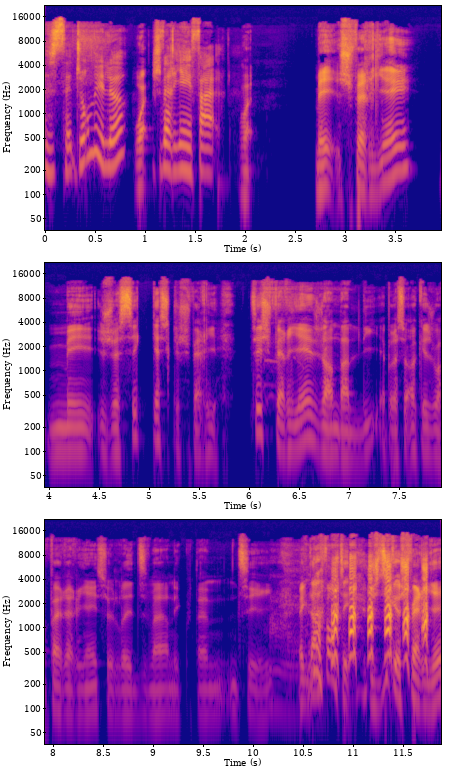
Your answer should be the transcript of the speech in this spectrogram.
Euh, Cette journée-là, Ouais. je vais rien faire. Mais je fais rien, mais je sais qu'est-ce que je fais rien. Tu sais, je fais rien, genre dans le lit. Après ça, OK, je vais faire rien sur le divan en écoutant une série. Fait que dans le fond, je dis que je fais rien.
